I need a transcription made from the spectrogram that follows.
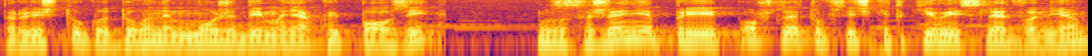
периодичното гладуване може да има някои ползи, но за съжаление при общо взето всички такива изследвания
